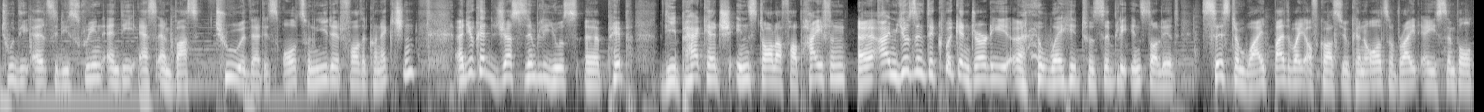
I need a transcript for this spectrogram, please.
to the LCD screen and the SMBus2 that is also needed for the connection. And you can just simply use uh, pip, the package installer for Python. Uh, I'm using the quick and dirty uh, way to simply install it system-wide. By the way, of course, you can also write a simple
